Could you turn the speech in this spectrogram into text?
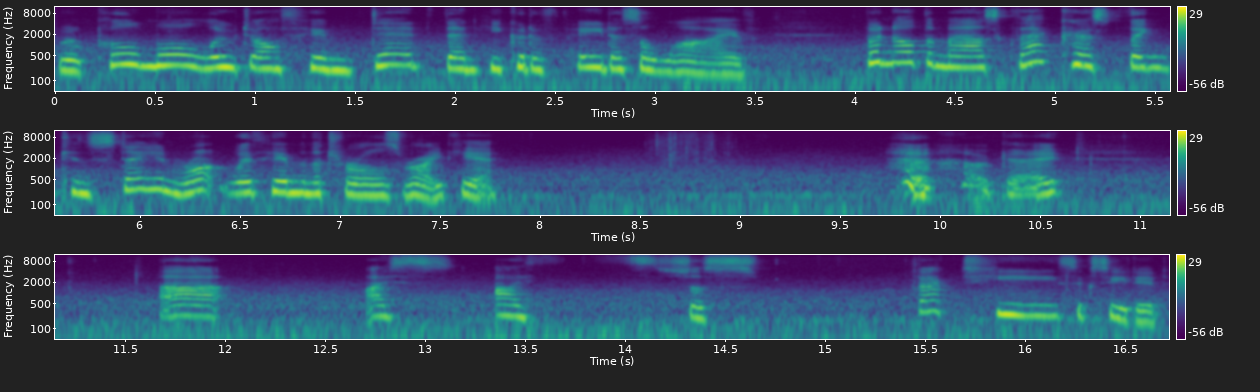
We'll pull more loot off him dead than he could have paid us alive. But not the mask, that cursed thing can stay and rot with him and the trolls right here. okay. Uh, I, I suspect he succeeded.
